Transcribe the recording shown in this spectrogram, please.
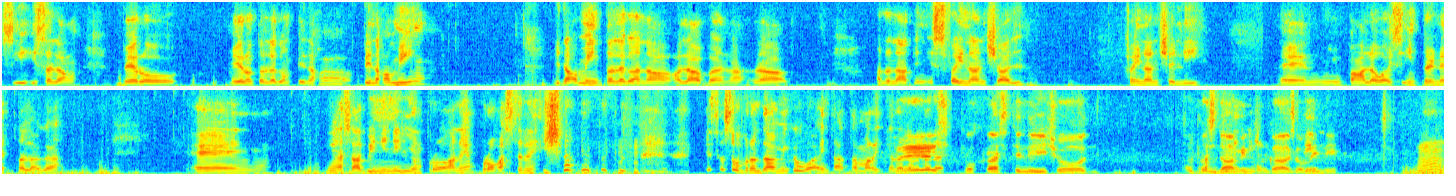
is isa lang pero meron talagang pinaka pinaka main pinaka main talaga na kalaban na, na ano natin is financial financially and yung pangalawa is internet talaga and yung nga sabi ni Neil yung pro ano yung procrastination kasi sobrang daming gawain tatamarin ka na lang Yes, procrastination. Sobrang daming mong gagawin eh. Hmm.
